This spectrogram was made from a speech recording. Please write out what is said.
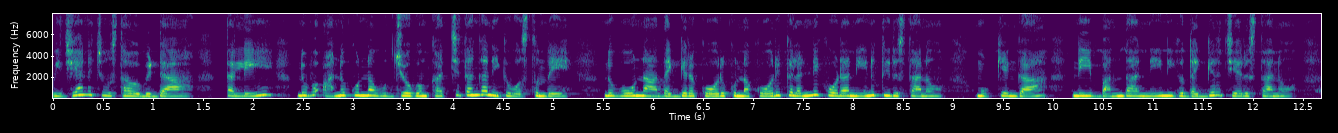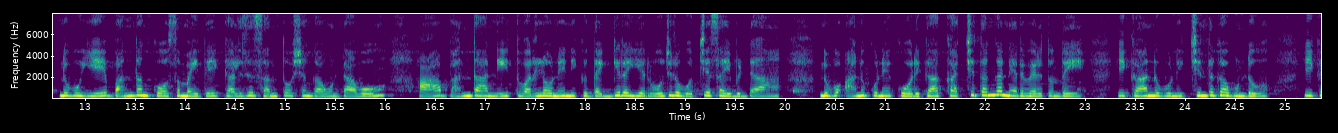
విజయాన్ని చూస్తావు బిడ్డ. తల్లి నువ్వు అనుకున్న ఉద్యోగం ఖచ్చితంగా నీకు వస్తుంది. నువ్వు నా దగ్గర కోరుకున్న కోరికలన్నీ కూడా నేను తీరుస్తాను. ముఖ్యంగా నీ బంధాన్ని నీకు దగ్గర చేరుస్తాను. నువ్వు ఏ బంధం కోసమైతే కలిసి సంతోషంగా ఉంటావో ఆ బంధాన్ని త్వరలోనే నీకు దగ్గరయ్యే రోజులు వచ్చేసాయి బిడ్డ. నువ్వు అనుకునే కోరిక ఖచ్చితంగా నెరవేరుతుంది. ఇక నువ్వు నిశ్చింతగా ఉండు. ఇక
